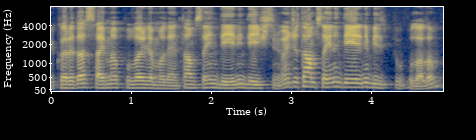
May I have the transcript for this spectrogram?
Yukarıda sayma pullarıyla modern tam sayının değerini değiştirmiyor. Önce tam sayının değerini bulalım.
